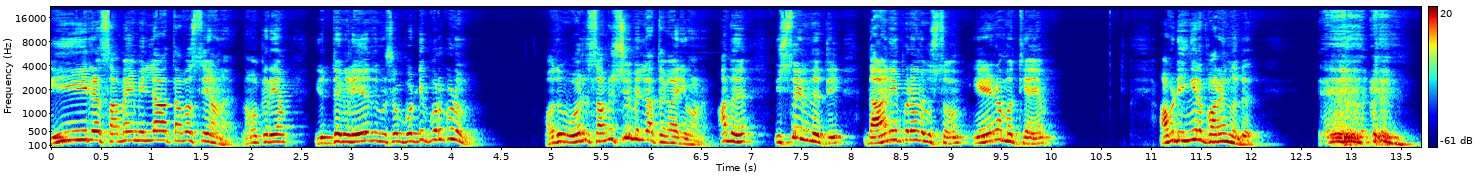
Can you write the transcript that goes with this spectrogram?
തീരെ സമയമില്ലാത്ത അവസ്ഥയാണ്. നമുക്കറിയാം യുദ്ധങ്ങൾ ഏത് നിമിഷവും പൊട്ടിപ്പുറപ്പെടും. അത് ഒരു സംശയമില്ലാത്ത കാര്യമാണ്. അത് വിശ്വഗ്രന്ഥത്തിൽ ദാനിയപ്പുരയുടെ പുസ്തകം ഏഴാം അധ്യായം അവിടെ ഇങ്ങനെ പറയുന്നുണ്ട്.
